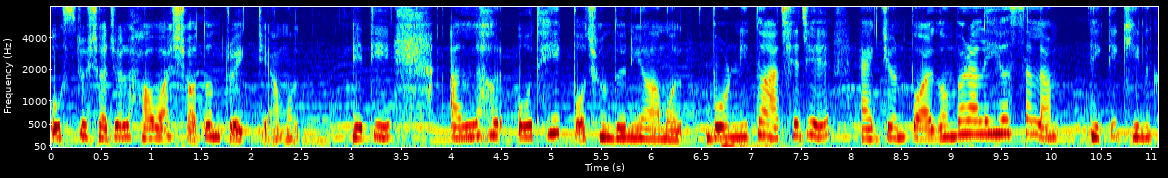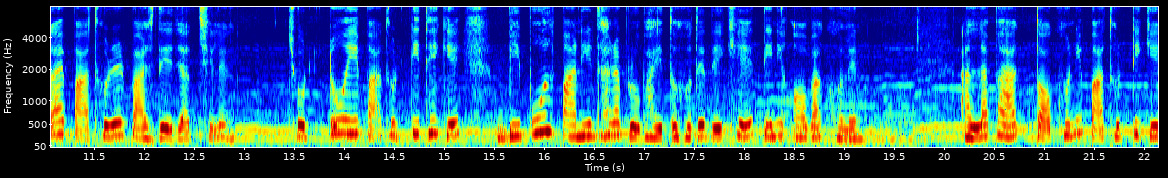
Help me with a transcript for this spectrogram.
অশ্রু সজল হওয়া স্বতন্ত্র একটি আমল। এটি আল্লাহর অধিক পছন্দনীয় আমল। বর্ণিত আছে যে, একজন পয়গম্বর আলহিউসাল্লাম একটি ক্ষীণকায় পাথরের পাশ দিয়ে যাচ্ছিলেন। ছোট্ট এই পাথরটি থেকে বিপুল পানির ধারা প্রবাহিত হতে দেখে তিনি অবাক হলেন। আল্লাহ পাক তখনই পাথরটিকে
